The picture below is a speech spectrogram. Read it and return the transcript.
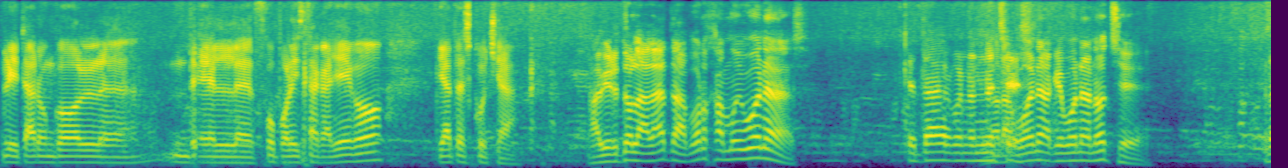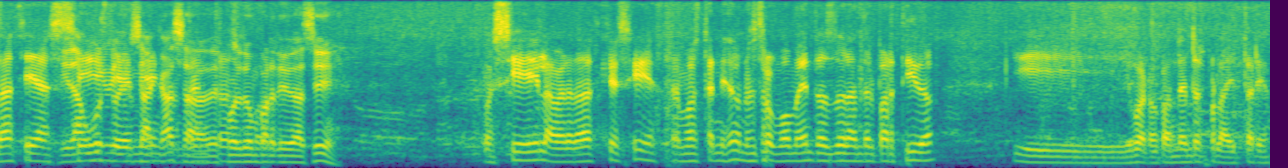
gritar un gol eh, del futbolista gallego. Ya te escucha. Ha abierto la lata. Borja, muy buenas. ¿Qué tal? Buenas noches. Enhorabuena, qué buena noche. Gracias. Y da Sí, gusto irse a casa contentos después de un partido así. Pues sí, la verdad es que sí. Hemos tenido nuestros momentos durante el partido y bueno, contentos por la victoria.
